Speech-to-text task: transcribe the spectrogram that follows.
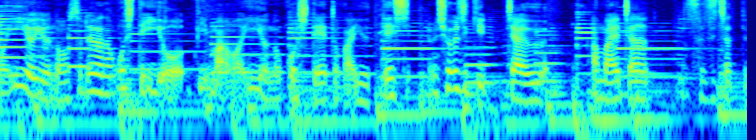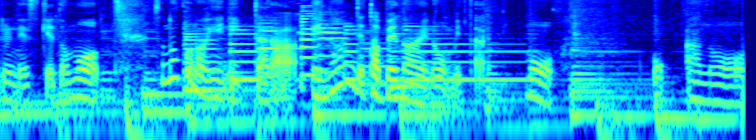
もういいよいいよそれは残していいよピーマンはいいよ残してとか言って正直言っちゃう甘えちゃさせちゃってるんですけどもその子の家に行ったら「えなんで食べないの?」みたいなもうあの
